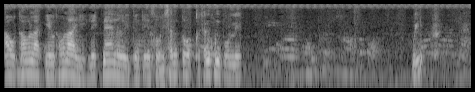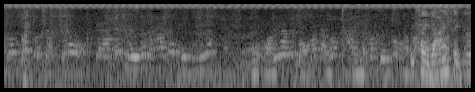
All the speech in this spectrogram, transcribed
เอาเท่า ไหรเอวเท่าไหร่ เล็กแน่เลยกางเกงสวยชั้นตัวชั้นคนตัวเล็กวิวิใส่ได้ใส่ได้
